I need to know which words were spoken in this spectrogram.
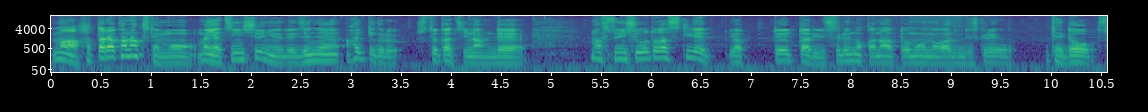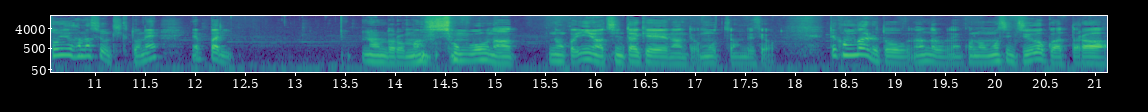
まあ働かなくても、まあ、家賃収入で全然入ってくる人たちなんでまあ普通に仕事が好きでやってたりするのかなって思うのがあるんですけどけどそういう話を聞くとねやっぱりなんだろうマンションオーナーなんかいいな賃貸経営なんて思っちゃうんですよ。って考えるとなんだろうねこのもし10億あったら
